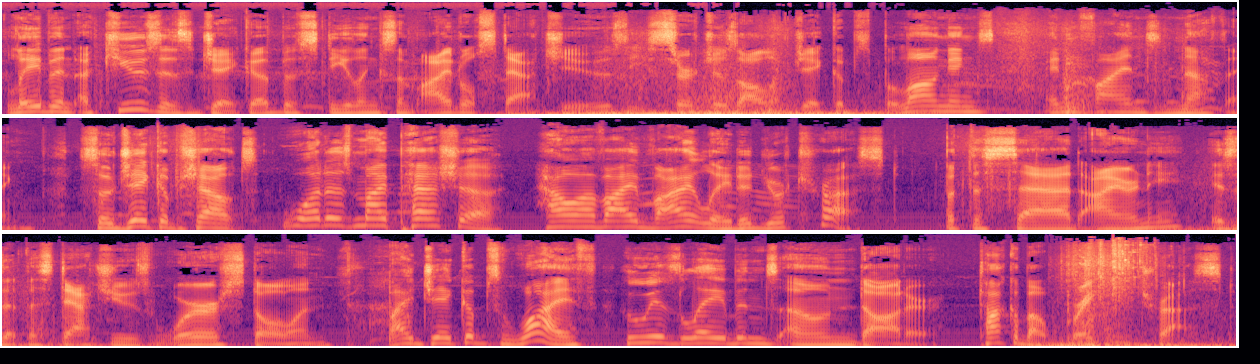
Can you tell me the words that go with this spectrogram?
Laban accuses Jacob of stealing some idol statues. He searches all of Jacob's belongings and he finds nothing. So Jacob shouts, What is my Pesha? How have I violated your trust? But the sad irony is that the statues were stolen by Jacob's wife, who is Laban's own daughter. Talk about breaking trust.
